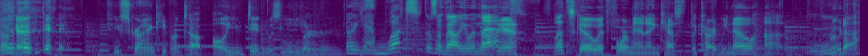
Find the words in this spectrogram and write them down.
Okay. Okay. If you scry and keep on top, all you did was learn. Oh yeah, what? There's no value in that. Yeah. Let's go with four mana and cast the card we know, uh, Rhoda,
